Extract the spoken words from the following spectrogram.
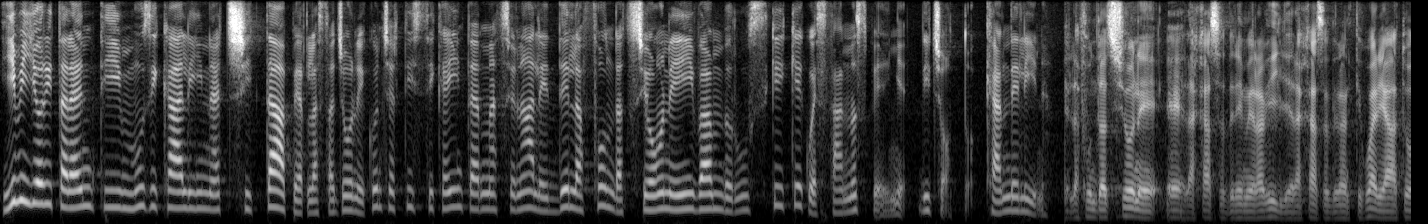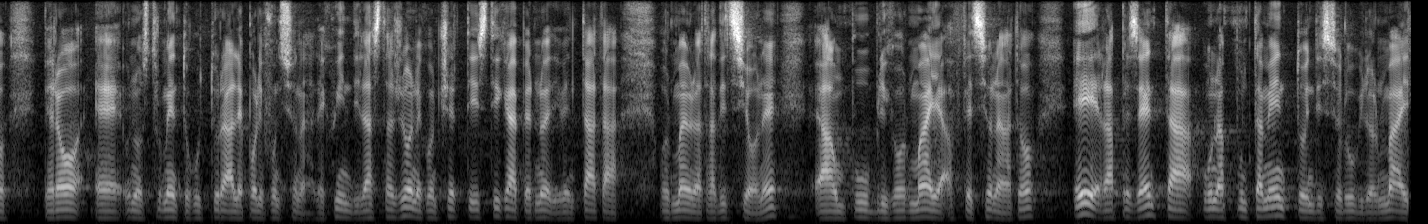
I migliori talenti musicali in città per la stagione concertistica internazionale della Fondazione Ivan Bruschi che quest'anno spegne 18 candeline. La fondazione è la Casa delle Meraviglie, la Casa dell'Antiquariato, però è uno strumento culturale polifunzionale, quindi la stagione concertistica per noi è diventata ormai una tradizione, ha un pubblico ormai affezionato e rappresenta un appuntamento indissolubile ormai.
